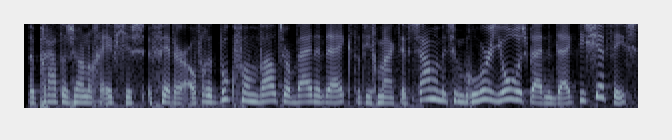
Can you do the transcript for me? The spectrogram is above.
we praten zo nog eventjes verder over het boek van Wouter Bijnendijk... dat hij gemaakt heeft samen met zijn broer Joris Bijnendijk, die chef is.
